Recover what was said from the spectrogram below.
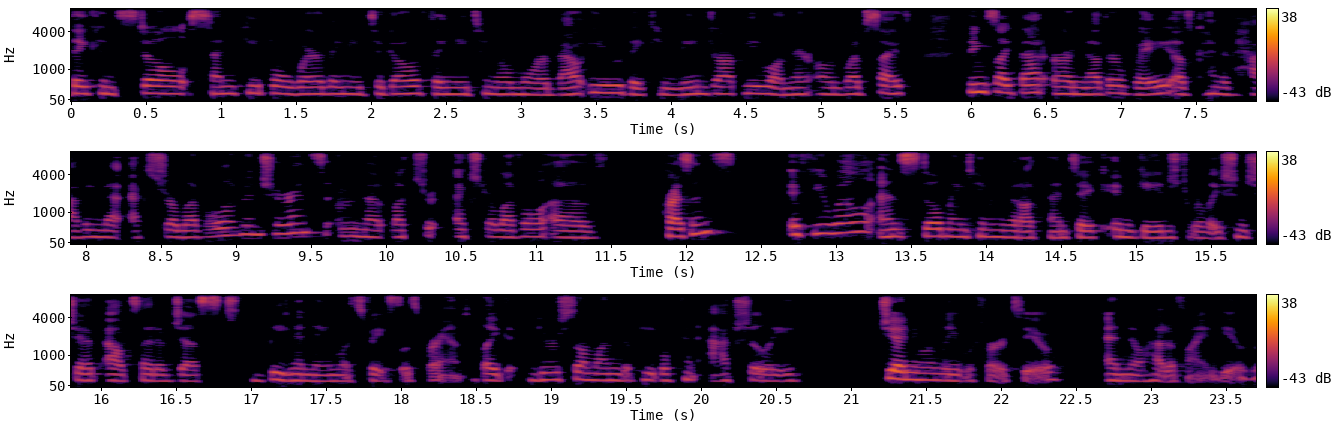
they can still send people where they need to go if they need to know more about you, they can name drop you on their own websites, things like that are another way of kind of having that extra level of insurance and that extra extra level of presence if you will, and still maintaining that authentic, engaged relationship outside of just being a nameless, faceless brand. Like you're someone that people can actually genuinely refer to and know how to find you.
